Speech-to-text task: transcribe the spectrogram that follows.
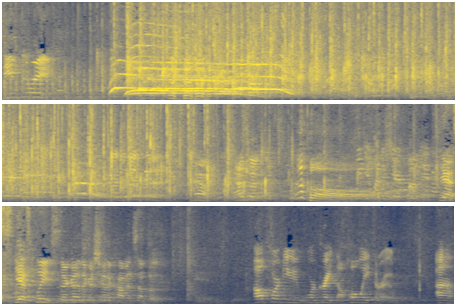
Team 3. Now, as a yes, yes, please. They're gonna they're gonna share the comments on both. All four of you were great the whole way through. Um,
